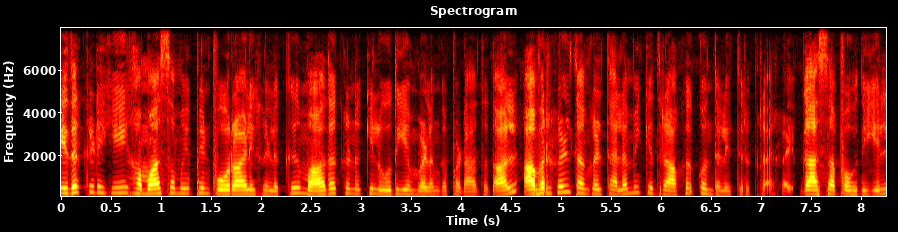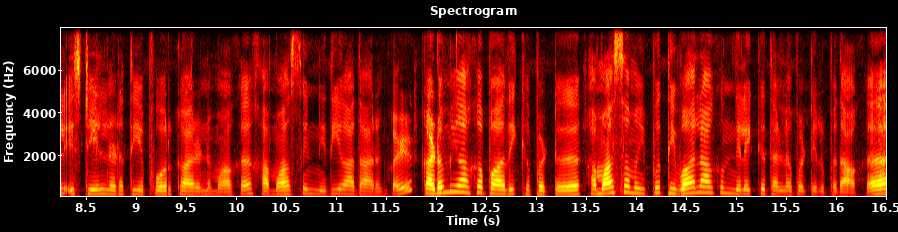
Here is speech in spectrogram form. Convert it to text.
இதற்கிடையே ஹமாஸ் அமைப்பின் போராளிகளுக்கு மாதக்கணக்கில் ஊதியம் வழங்கப்படாததால் அவர்கள் தங்கள் தலைமைக்கு எதிராக கொந்தளித்திருக்கிறார்கள். காசா பகுதியில் இஸ்ரேல் நடத்திய போர் காரணமாக ஹமாஸின் நிதி ஆதாரங்கள் கடுமையாக பாதிக்கப்பட்டு ஹமாஸ் அமைப்பு திவாலாகும் நிலைக்கு தள்ளப்பட்டிருப்பதாக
